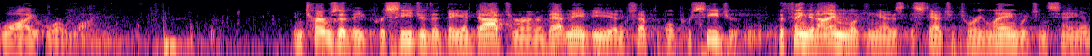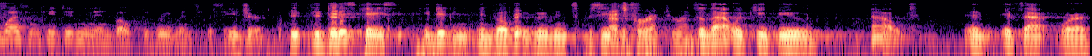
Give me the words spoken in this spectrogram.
why or why? In terms of the procedure that they adopt, Your Honor, that may be an acceptable procedure. The thing that I'm looking at is the statutory language and saying. And it wasn't, he didn't invoke the grievance procedure. He, he did. In this case, he didn't invoke the, the grievance procedure. That's correct, Your Honor. So that would keep you out if, if that were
